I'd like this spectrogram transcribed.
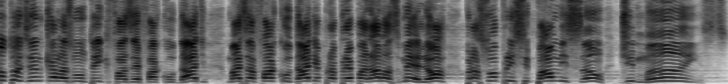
Não estou dizendo que elas não têm que fazer faculdade, mas a faculdade é para prepará-las melhor para a sua principal missão de mães.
